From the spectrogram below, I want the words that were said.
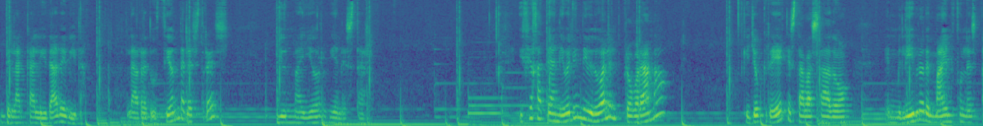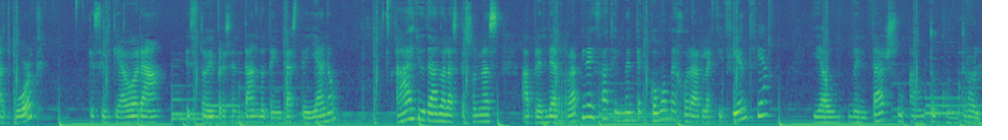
de la calidad de vida, la reducción del estrés y un mayor bienestar. Y fíjate, a nivel individual el programa que yo creé, que está basado en mi libro de Mindfulness at Work, que es el que ahora estoy presentándote en castellano, ha ayudado a las personas aprender rápida y fácilmente cómo mejorar la eficiencia y aumentar su autocontrol.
